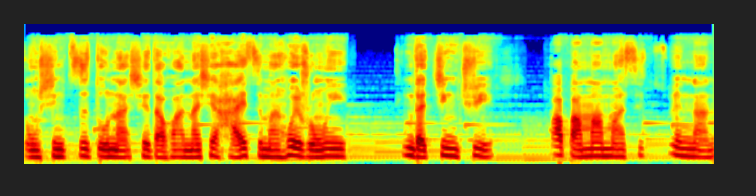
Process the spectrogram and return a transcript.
种姓制度那些的话，那些孩子们会容易。听得进去，爸爸妈妈是最难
